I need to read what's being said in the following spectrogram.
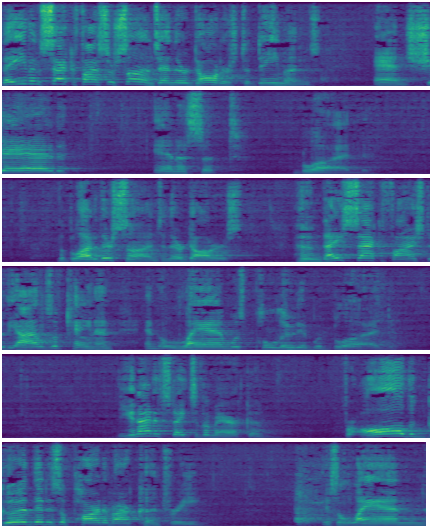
They even sacrificed their sons and their daughters to demons and shed innocent blood. The blood of their sons and their daughters, whom they sacrificed to the idols of Canaan, and the land was polluted with blood. The United States of America, for all the good that is a part of our country, is a land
